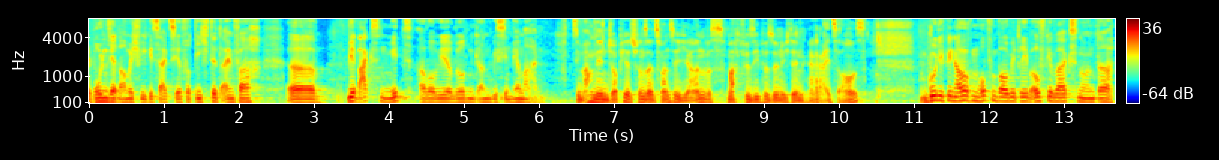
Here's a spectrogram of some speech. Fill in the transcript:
Der Bodenseeraum ist, wie gesagt, sehr verdichtet einfach. Wir wachsen mit, aber wir würden gern ein bisschen mehr machen. Sie machen den Job jetzt schon seit 20 Jahren. Was macht für Sie persönlich den Reiz aus? Gut, ich bin auch auf dem Hopfenbaubetrieb aufgewachsen und da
